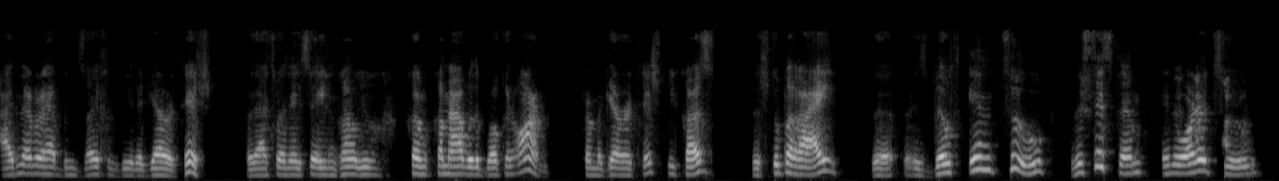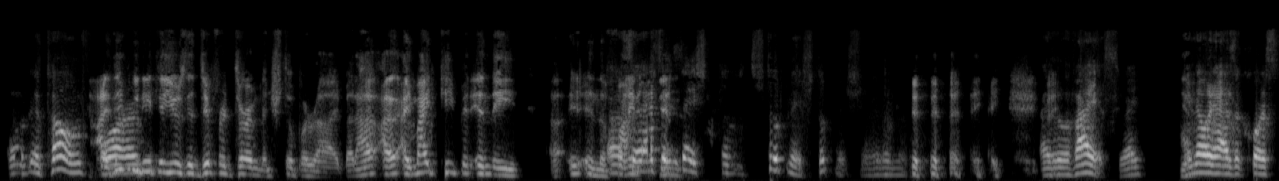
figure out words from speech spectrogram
I've never have been zeichet to be a garatish, but that's why they say you can come, you come, come out with a broken arm from a because the stuparai the, is built into the system in order to atone for... I think we need to use a different term than stuparai, but I, I, I might keep it in the uh, in the uh, final. So that's say, stupnish, stupnish. I don't know. I right? Yeah. I know it has a course.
